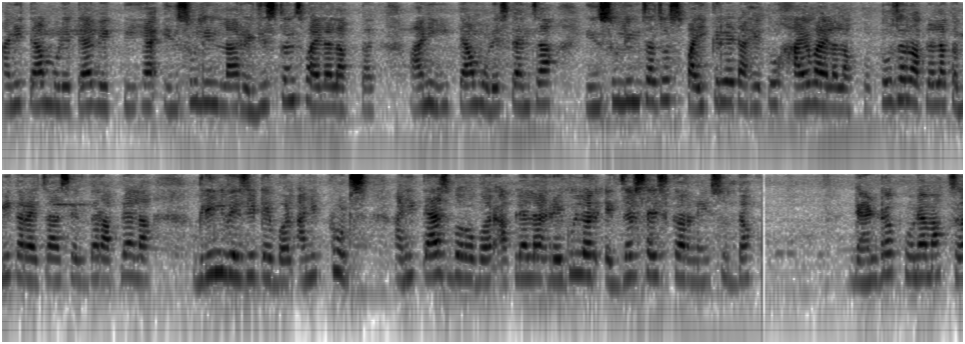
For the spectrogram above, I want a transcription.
आणि त्यामुळे त्या व्यक्ती ह्या इन्सुलिनला रेजिस्टन्स व्हायला लागतात आणि त्यामुळेच त्यांचा इन्सुलिनचा जो स्पाईक रेट आहे तो हाय व्हायला लागतो. तो जर आपल्याला कमी करायचा असेल तर आपल्याला ग्रीन व्हेजिटेबल आणि फ्रूट्स आणि त्याचबरोबर आपल्याला रेग्युलर एक्झरसाईज करणे सुद्धा डॅन्ड्रफ होण्यामागचं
